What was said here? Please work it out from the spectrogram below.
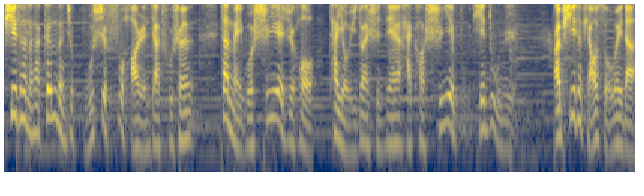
皮特呢，他根本就不是富豪人家出身，在美国失业之后，他有一段时间还靠失业补贴度日。而皮特朴所谓的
